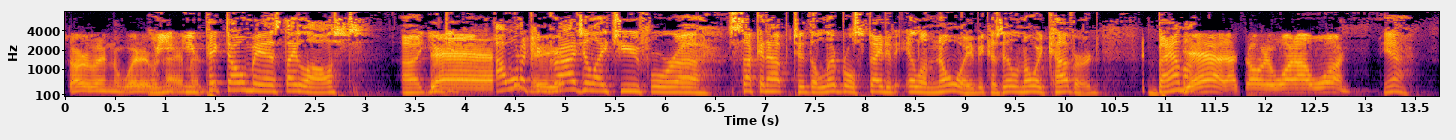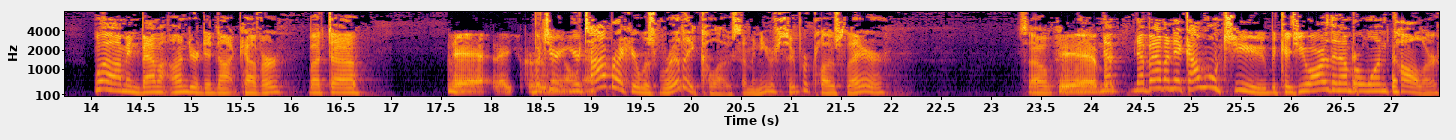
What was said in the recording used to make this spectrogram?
Sterling, or whatever Well, you, you picked Ole Miss. They lost. Uh, you Yeah, did, I want to congratulate you for uh, sucking up to the liberal state of Illinois because Illinois covered. Bama. Yeah, that's the only one I won. Yeah. Well, I mean, Bama under did not cover, but uh, Yeah, they screwed but your your tiebreaker was really close. I mean, you were super close there. So Yeah, now, but- now, Bama Nick, I want you because you are the number one caller.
